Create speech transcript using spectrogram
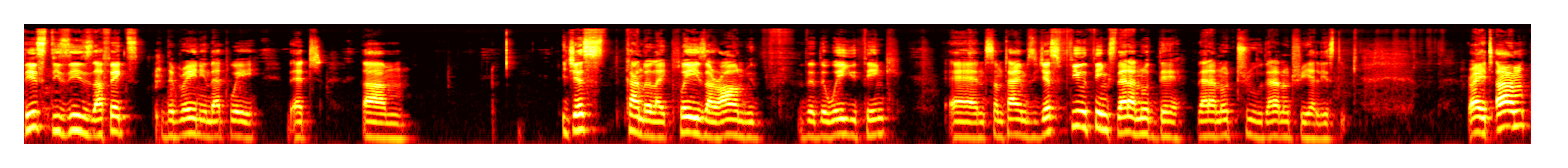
this disease affects the brain in that way that um, it just kind of like plays around with the, the way you think. And sometimes you just feel things that are not there that are not true that are not realistic. Right um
